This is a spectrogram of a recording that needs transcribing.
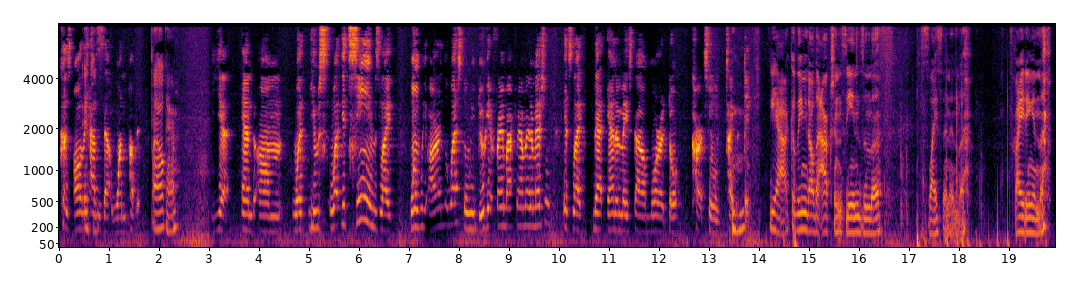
because all they It's have just- is that one puppet. Oh, okay. Yeah, and um, what you what it seems like when we are in the West and we do get frame by frame animation, it's like that anime style, more adult cartoon type of mm-hmm. thing. Yeah, because they need all the action scenes and the slicing and the fighting and the.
